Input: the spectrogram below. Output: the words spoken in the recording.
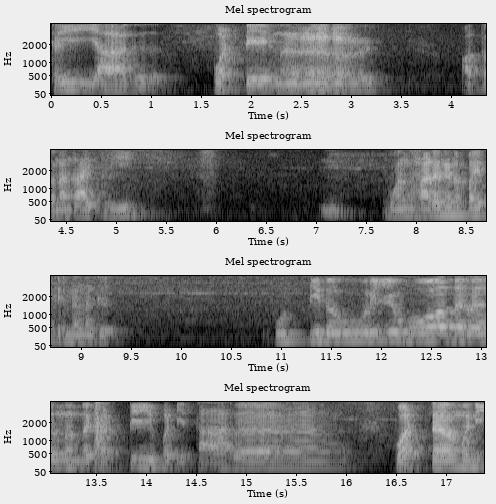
ಕೈಯಾಗ ಕೊಟ್ಟೇನ ಆಯ್ತು ರೀ ಒಂದು ಹಾಡು ನೆನಪಾಯ್ತು ರೀ ನನಗೆ. ಹುಟ್ಟಿದ ಊರಿಗೆ ಹೋದರ ನನ್ನ ಕಟ್ಟಿ ಬಡಿತಾರ ಕೊಟ್ಟ ಮನಿ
